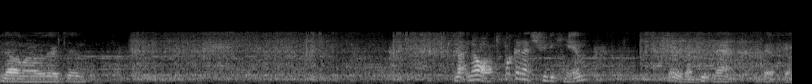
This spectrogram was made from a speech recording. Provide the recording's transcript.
Another one over there too. No, no, I'm fucking not shooting him. There we go, shoot that. Okay, let's go.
